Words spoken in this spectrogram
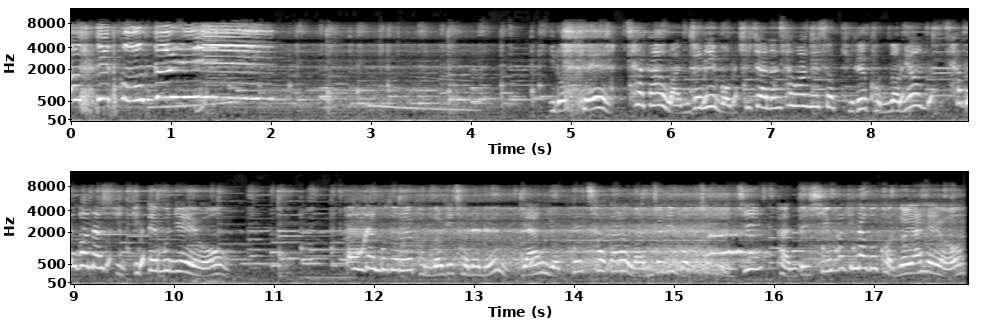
어때 곰돌이! 이렇게 차가 완전히 멈추지 않은 상황에서 길을 건너면 사고가 날 수 있기 때문이에요. 횡단보도를 건너기 전에는 양 옆에 차가 완전히 멈췄는지 반드시 확인하고 건너야 해요.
